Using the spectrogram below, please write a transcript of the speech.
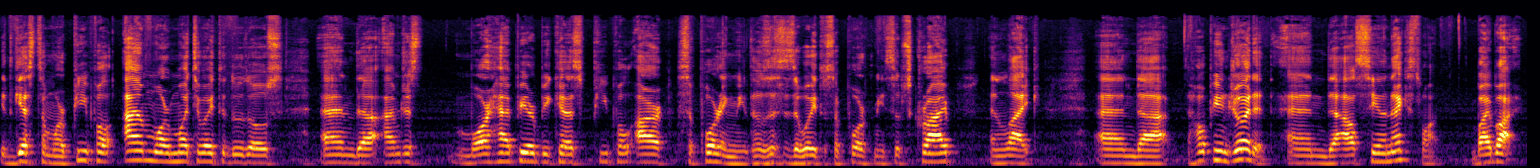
it gets to more people. I'm more motivated to do those, and uh, I'm just more happier because people are supporting me. So this is a way to support me. Subscribe and like. And uh, I hope you enjoyed it. And uh, I'll see you next one. Bye bye.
